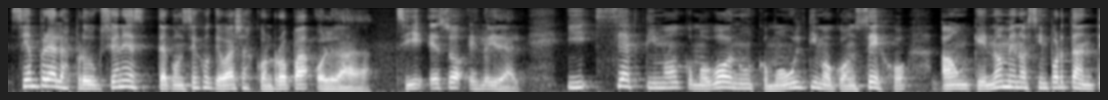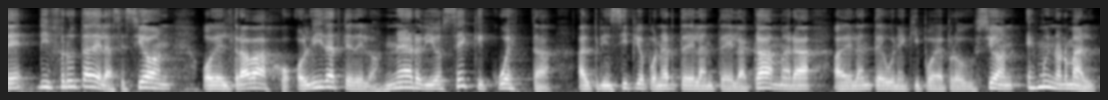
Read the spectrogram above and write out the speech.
siempre a las producciones te aconsejo que vayas con ropa holgada. ¿Sí? Eso es lo ideal. Y séptimo, como bonus, como último consejo, aunque no menos importante, disfruta de la sesión o del trabajo. Olvídate de los nervios. Sé que cuesta al principio ponerte delante de la cámara, adelante de un equipo de producción. Es muy normal.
